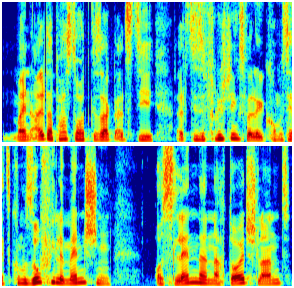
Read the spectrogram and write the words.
Mein alter Pastor hat gesagt, als, die, als diese Flüchtlingswelle gekommen ist, jetzt kommen so viele Menschen aus Ländern nach Deutschland,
